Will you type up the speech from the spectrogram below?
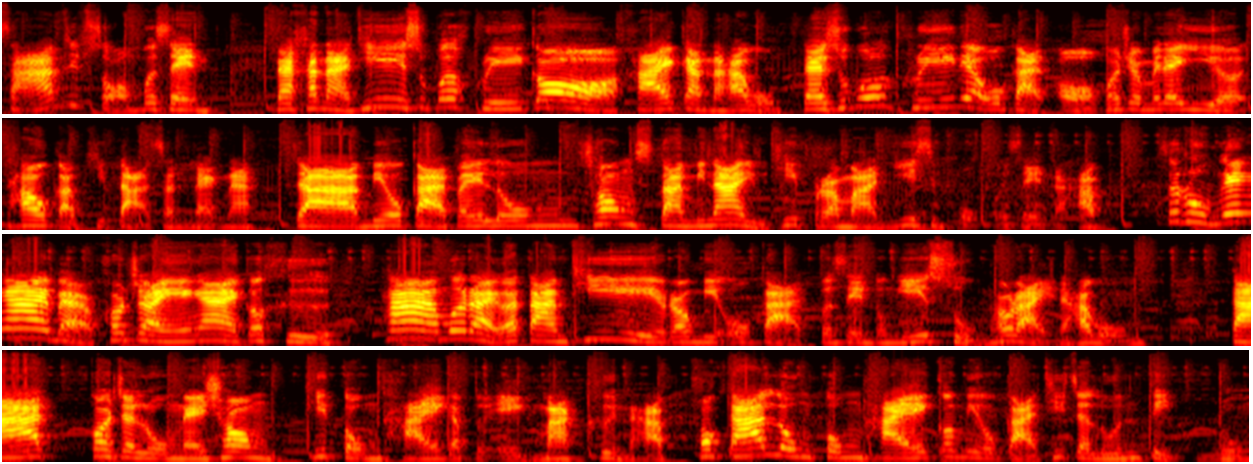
32% ในขณะที่ซูเปอร์ครีก็คล้ายกันนะครับผม แต่ซูเปอร์ครีเนี่ยโอกาสออกก็จะไม่ได้เยอะเท่ากับคิตาซันแบ็กนะ จะมีโอกาสไปลงช่องสตามิน่าอยู่ที่ประมาณ 26%นะครับ สรุปง่าย ๆ แบบเข้าใจง่าย ๆ ก็คือ ถ้าเมื่อไหร่ก็ตามที่เรามีโอกาสเปอร์เซ็นต์ตรงนี้สูงเท่าไหร่นะครับผมการ์ดก็จะลงในช่องที่ตรงไทยกับตัวเองมากขึ้นนะครับ พอการ์ดลงตรงไทยก็มีโอกาสที่จะลุ้นติดรุ้ง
